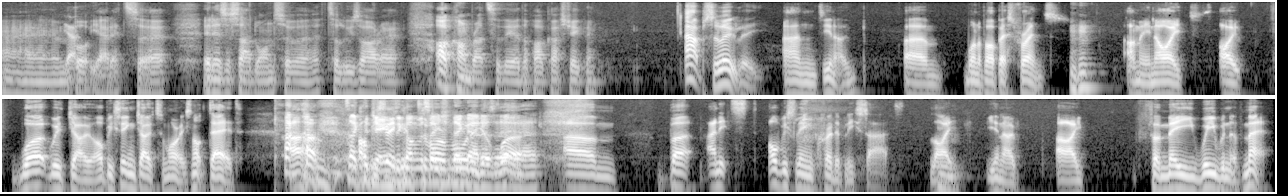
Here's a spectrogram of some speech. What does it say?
Um, Yeah. But yeah, it's uh, it is a sad one to uh, to lose our uh, our comrade to the the podcast, JP. Absolutely, and you know, um, one of our best friends. I mean, I I work with Joe. I'll be seeing Joe tomorrow. He's not dead. Um, It's like I'll the be Jamesy seeing him conversation morning again, at work. Um, but and it's obviously incredibly sad. Like you know, I for me, we wouldn't have met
